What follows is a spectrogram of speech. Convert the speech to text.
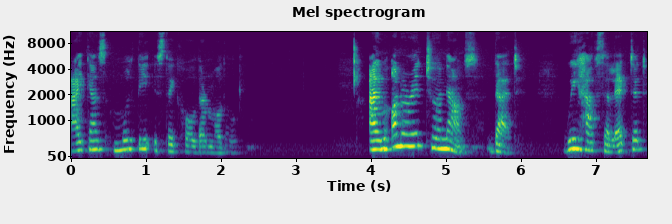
ICANN's multi-stakeholder model. I'm honored to announce that we have selected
